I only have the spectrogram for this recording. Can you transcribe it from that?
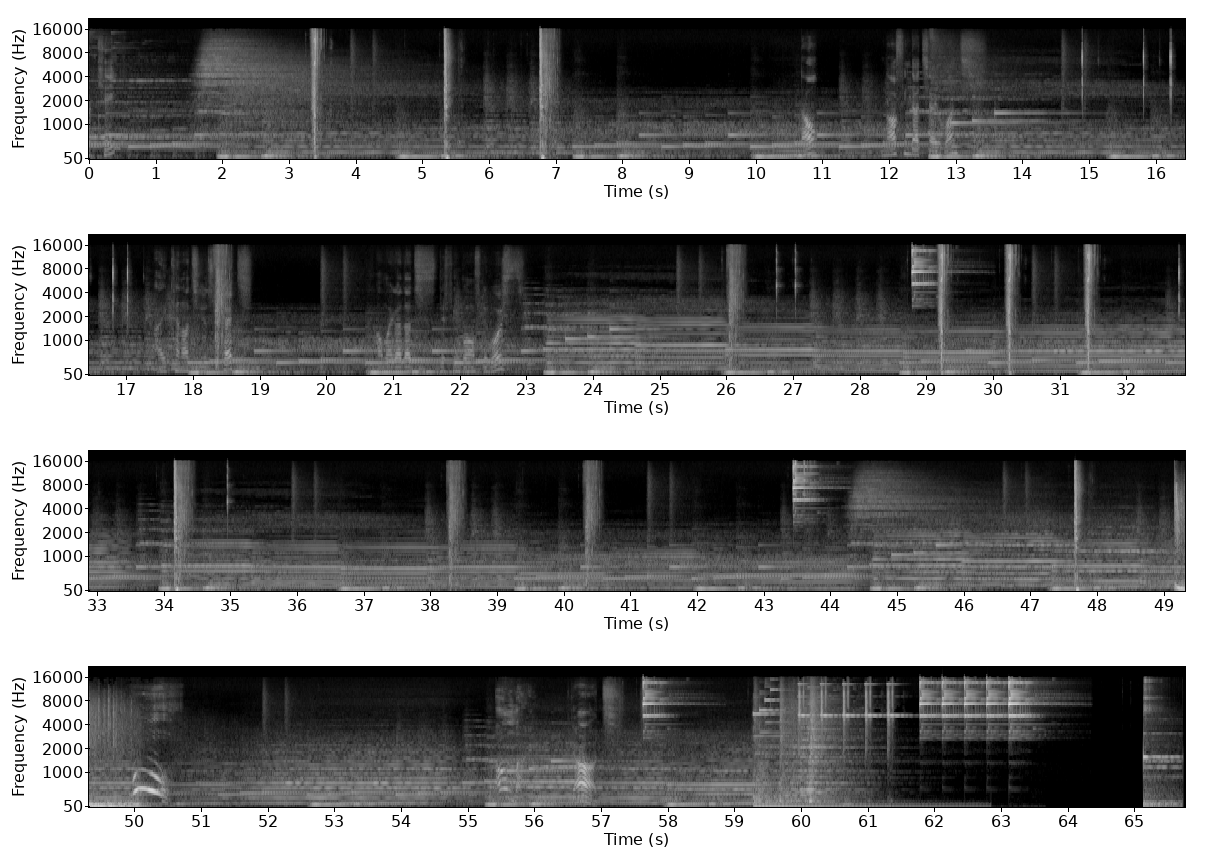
Okay. No, nothing that I want. I cannot use pets. Oh my god, that's definitely one of the worst.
